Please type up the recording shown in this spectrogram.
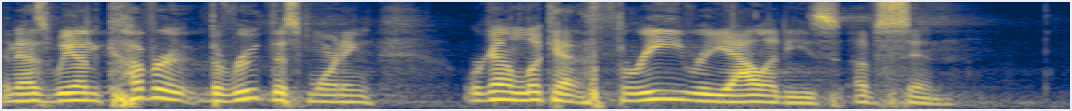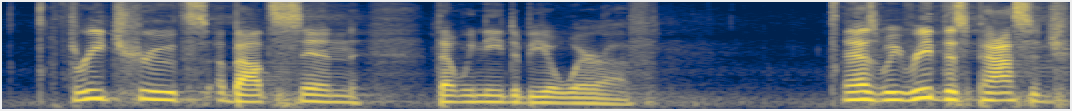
And as we uncover the root this morning, we're going to look at three realities of sin, three truths about sin that we need to be aware of. And as we read this passage,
